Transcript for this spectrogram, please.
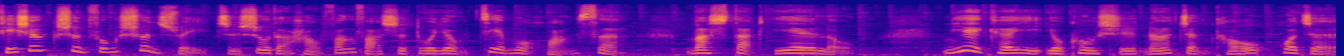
提升顺风顺水指数的好方法是多用芥末黄色。Mustard yellow，你也可以有空时拿枕头或者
